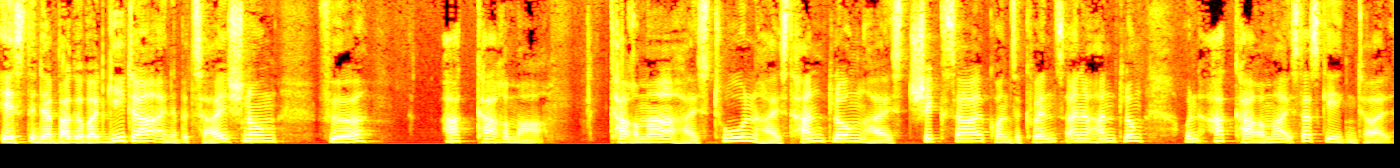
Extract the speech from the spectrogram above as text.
ist in der Bhagavad Gita eine Bezeichnung für Akarma. Karma heißt Tun, heißt Handlung, heißt Schicksal, Konsequenz einer Handlung und Akarma ist das Gegenteil.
